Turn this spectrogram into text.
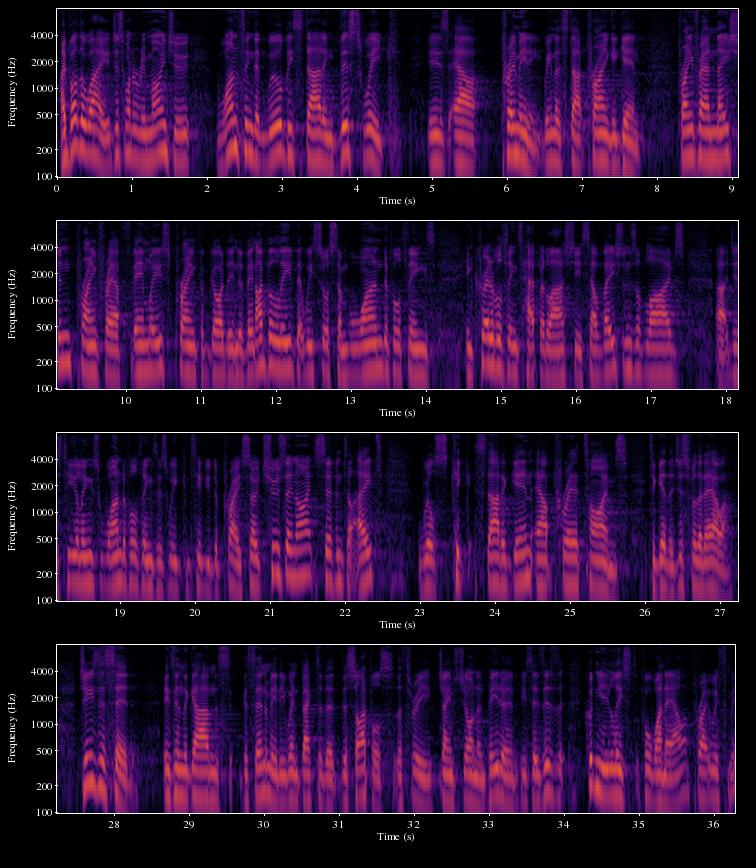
Hey, by the way, I just want to remind you one thing that we'll be starting this week is our prayer meeting. We're going to start praying again. Praying for our nation, praying for our families, praying for God to intervene. I believe that we saw some wonderful things incredible things happened last year salvations of lives, uh, just healings, wonderful things as we continue to pray. So, Tuesday night, 7 to 8, we'll kick, start again our prayer times together just for that hour. Jesus said, He's in the Garden of Gethsemane. He went back to the disciples, the three, James, John, and Peter, and he says, it, Couldn't you at least for one hour pray with me?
